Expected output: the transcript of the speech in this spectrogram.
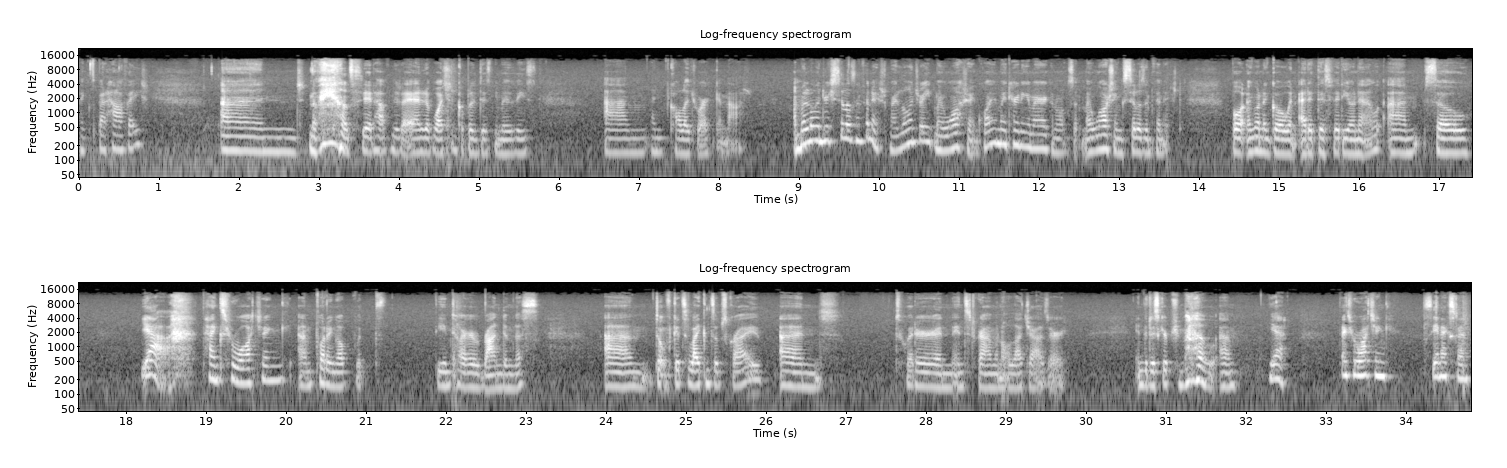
like it's about half eight, and nothing else did happen today. I ended up watching a couple of Disney movies, um, and college work and that. And my laundry still isn't finished. My laundry, my washing. Why am I turning American all of a sudden? My washing still isn't finished. But I'm gonna go and edit this video now. Um, so yeah, thanks for watching and putting up with the entire randomness. Um, don't forget to like and subscribe and Twitter and Instagram and all that jazz are in the description below. Um, yeah, thanks for watching. See you next time.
